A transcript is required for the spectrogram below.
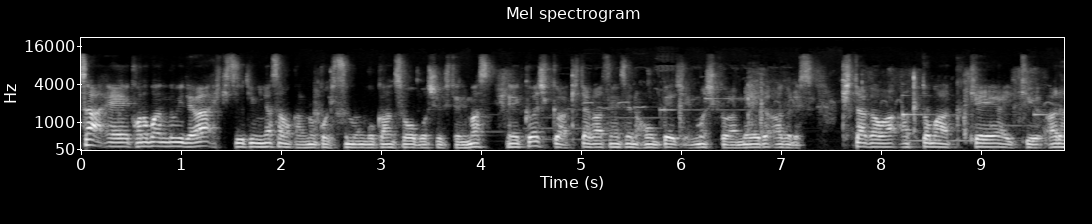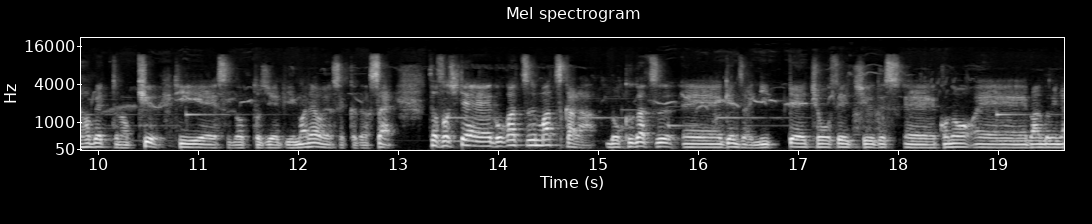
さあ、えーこの番組では引き続き皆様からのご質問、ご感想を募集しております。えー詳しくは北川先生のホームページ、もしくはメールアドレス、北川アットマーク KIQ アルファベットの QTAS.jp までお寄せください。さあ、そして5月末から6月、えー現在日程調整中です。えーこの、えー番組流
